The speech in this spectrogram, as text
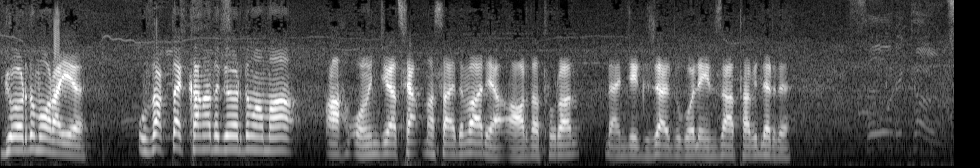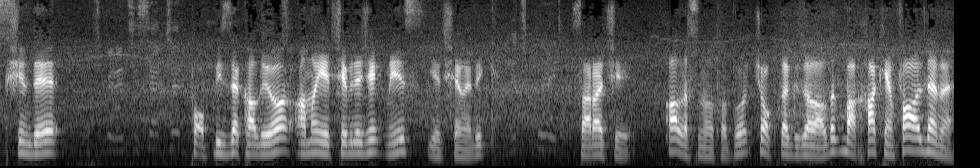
Gördüm orayı. Uzakta kanadı gördüm ama ah oyuncuya yapmasaydı var ya Arda Turan bence güzel bir gole imza atabilirdi. Şimdi top bizde kalıyor ama yetişebilecek miyiz? Yetişemedik. Saraçi alırsın o topu. Çok da güzel aldık. Bak hakem faul deme.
